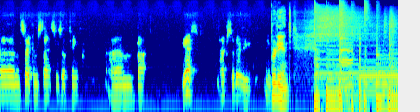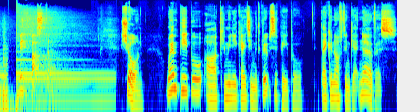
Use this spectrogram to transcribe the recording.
um, circumstances, I think. Um, but yes, absolutely. Brilliant. Mythbuster. Sean, when people are communicating with groups of people, they can often get nervous.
